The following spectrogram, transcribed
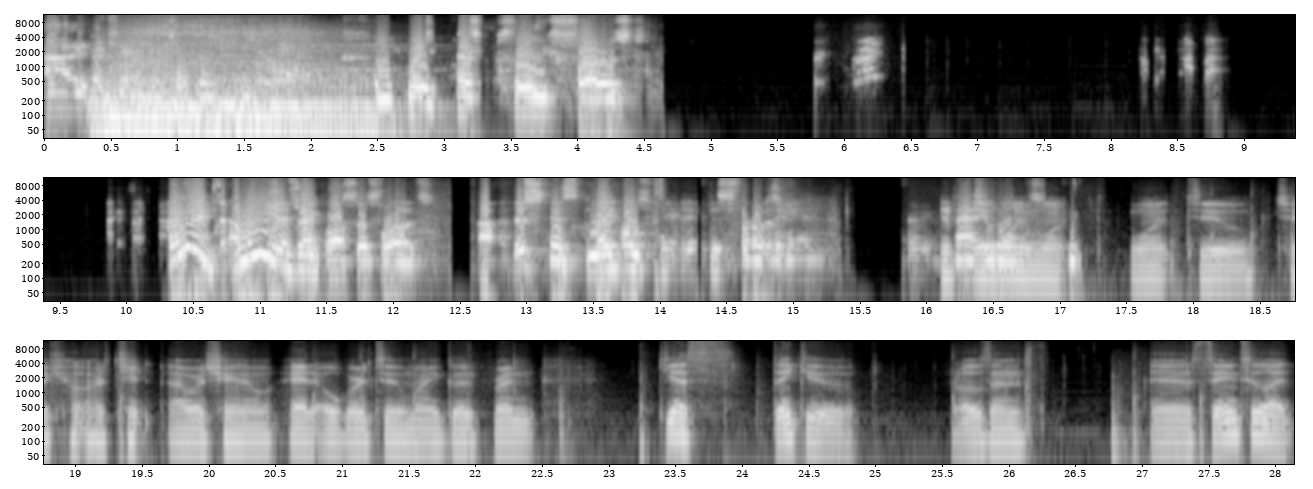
I, I can't do something. My has completely froze. I'm gonna, I'm gonna get a drink whilst this loads. Uh, this is Naples just froze again. If anyone want want to check out our our channel, head over to my good friend Yes, thank you, Rosen. And saying to like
